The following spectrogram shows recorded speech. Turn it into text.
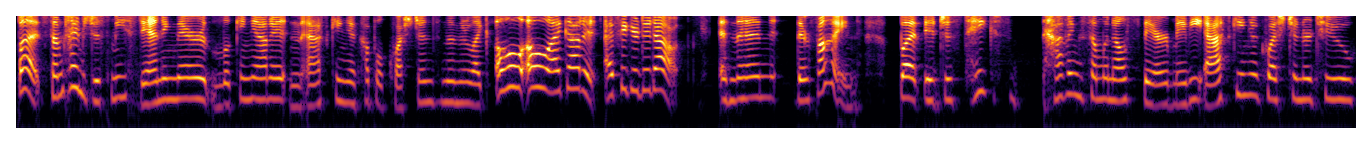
but sometimes just me standing there looking at it and asking a couple questions, and then they're like, oh, oh, I got it. I figured it out. And then they're fine. But it just takes having someone else there, maybe asking a question or two,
